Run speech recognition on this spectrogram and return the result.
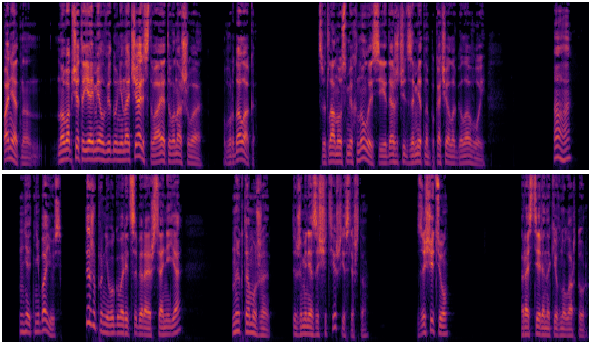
Понятно. Но вообще-то я имел в виду не начальство, а этого нашего вурдалака. Светлана усмехнулась и даже чуть заметно покачала головой. — Ага. Нет, не боюсь. Ты же про него говорить собираешься, а не я. Ну и к тому же, ты же меня защитишь, если что? — Защитю. Растерянно кивнул Артур.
